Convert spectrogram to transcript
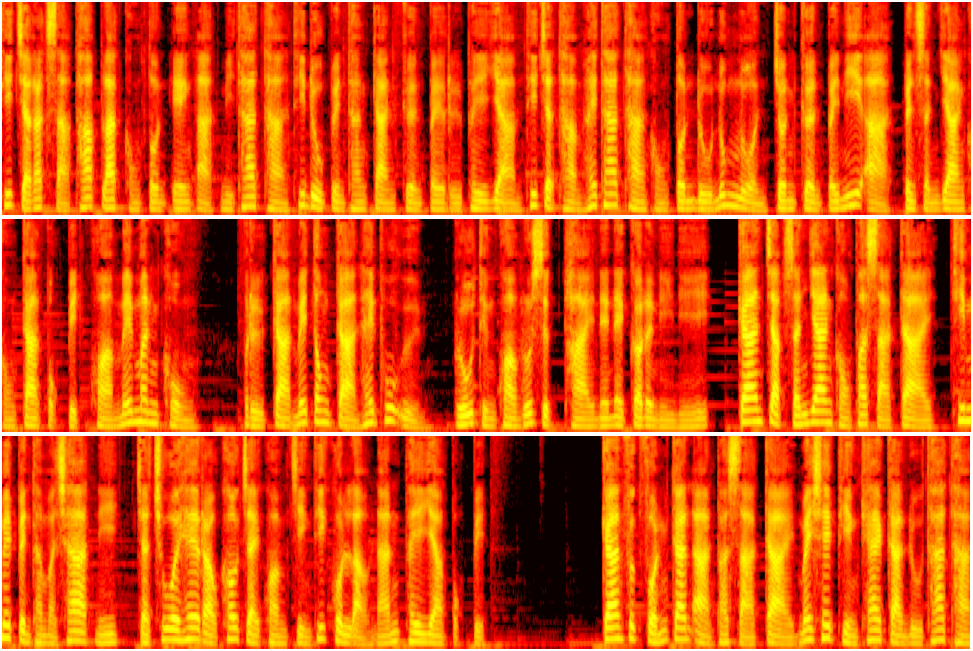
ที่จะรักษาภาพลักษณ์ของตนเองอาจมีท่าทางที่ดูเป็นทางการเกินไปหรือพยายามที่จะทำให้ท่าทางของตนดูนุ่มนวลจนเกินไปนี่อาจเป็นสัญญาณของการปกปิดความไม่มั่นคง หรือการไม่ต้องการให้ผู้อื่น รู้ถึงความรู้สึกภายในในกรณีนี้ การจับสัญญาณของภาษากายที่ไม่เป็นธรรมชาตินี้จะช่วยให้เราเข้าใจความจริงที่คนเหล่านั้นพยายามปกปิด การฝึกฝนการอ่านภาษากายไม่ใช่เพียงแค่การดูท่าทาง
